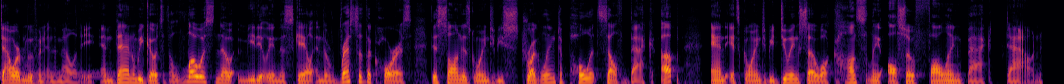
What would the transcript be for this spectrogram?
downward movement in the melody. And then we go to the lowest note immediately in the scale. And the rest of the chorus, this song is going to be struggling to pull itself back up. And it's going to be doing so while constantly also falling back down.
